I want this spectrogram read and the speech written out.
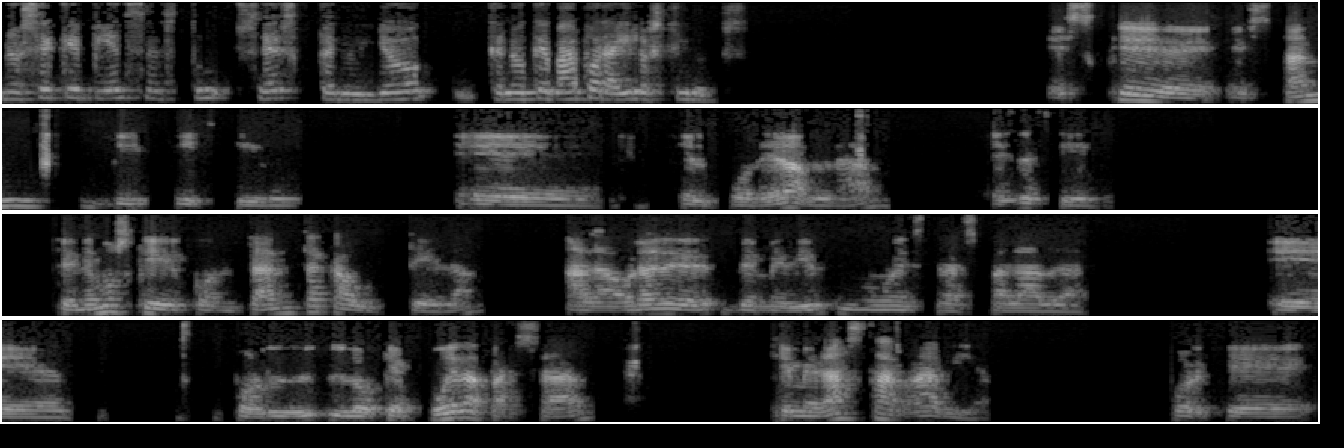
No sé qué piensas tú, Cesc, pero yo creo que va por ahí los tiros. Es que es tan difícil eh, el poder hablar. Es decir, tenemos que ir con tanta cautela a la hora de, medir nuestras palabras. Eh, por lo que pueda pasar, que me da hasta rabia, porque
